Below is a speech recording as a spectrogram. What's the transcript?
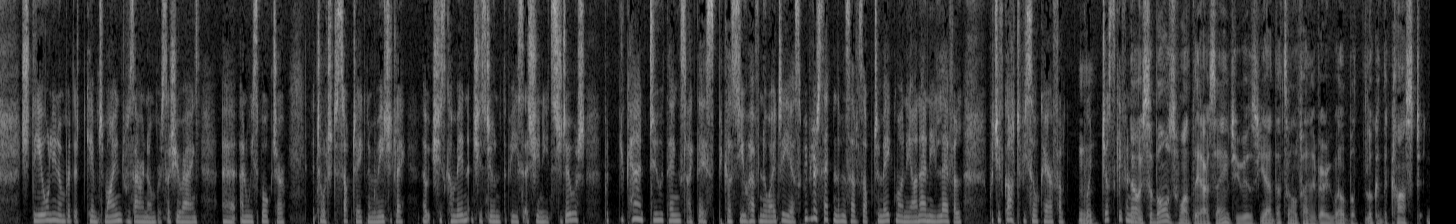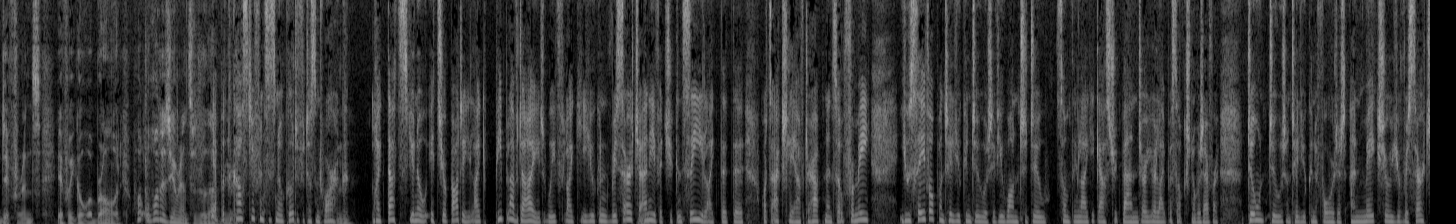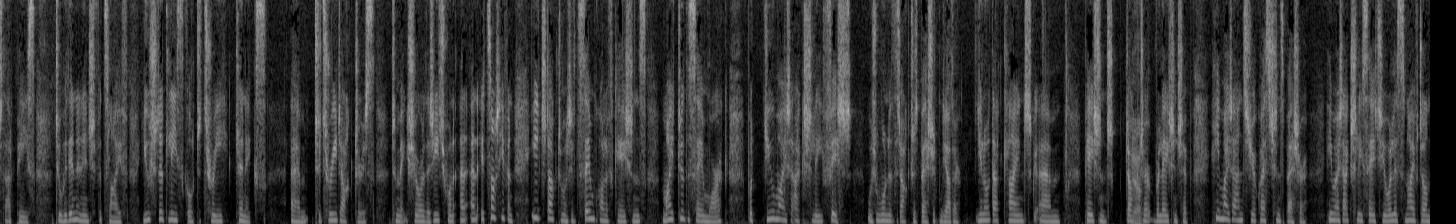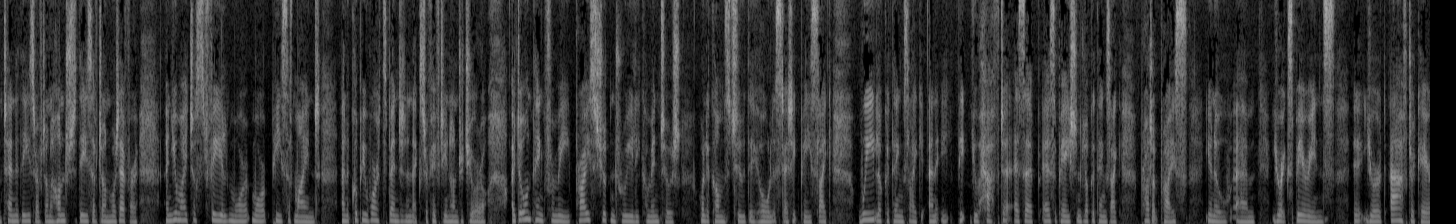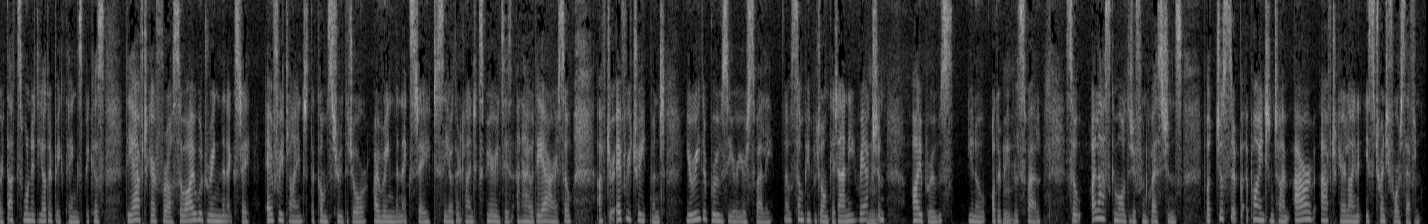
The only number that came to mind was our number, so she rang, uh, and we spoke to her. I told her to stop taking them immediately. Now she's come in and she's doing the piece as she needs to do it, but you can't do things like this because you have no idea. So people are setting themselves up to make money on any level, but you've got to be so careful. We're hmm. just giving. Now, I suppose what they are saying to you is, yeah, that's all fine and very well, but look at the cost difference if we go abroad. What, what is your answer to that? Yeah, but the cost difference is no good if it doesn't work. Hmm. Like that's you know it's your body. Like people have died. We've like you can research any of it. You can see like the the what's actually after happening. So for me, you save up until you can do it. If you want to do something like a gastric band or your liposuction or whatever, don't do it until you can afford it, and make sure you research that piece to within an inch of its life. You should at least go to three clinics um, to three doctors to make sure that each one, and, and it's not even, each doctor might have the same qualifications, might do the same work, but you might actually fit with one of the doctors better than the other. You know, that client um, patient doctor relationship, he might answer your questions better. He might actually say to you, Well, listen, I've done 10 of these, or I've done 100 of these, I've done whatever. And you might just feel more, more peace of mind. And it could be worth spending an extra 1500 euro. I don't think for me, price shouldn't really come into it when it comes to the whole aesthetic piece. Like, we look at things like, and you have to, as a, as a patient, look at things like product price, you know, um, your experience, uh, your aftercare. That's one of the other big things because the aftercare for us. So I would ring the next day. Every client that comes through the door, I ring the next day to see how their client experiences and how they are. So after every treatment, you're either bruisey or you're swelly. Now, some people don't get any reaction. I bruise. You know, other people swell. So I'll ask them all the different questions. But just at a point in time, our aftercare line is 24 7.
